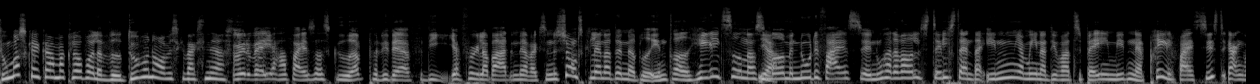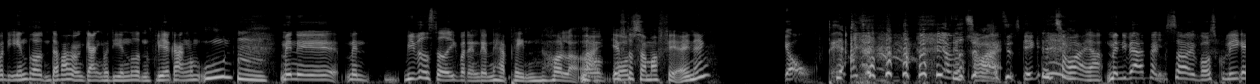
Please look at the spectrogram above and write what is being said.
du måske gøre mig klog på, eller ved du, hvornår vi skal vaccineres? Ved du hvad, jeg har faktisk også givet op på det der, fordi jeg føler bare, at den der vaccinationskalender, den er blevet ændret hele tiden og sådan ja. noget, men nu er det faktisk, øh, nu har der været lidt stillestand derinde. Jeg mener, det var tilbage i midten af april faktisk sidste gang, hvor de ændrede den. Der var jo en gang, hvor de ændrede den flere gange om ugen. Mm. Men, øh, men vi ved stadig ikke, hvordan den her plan holder. Nej, og efter vores... sommerferien, ikke? Jo, det, jeg det ved tror det faktisk ikke. Det tror jeg. Men i hvert fald, så er vores kollega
